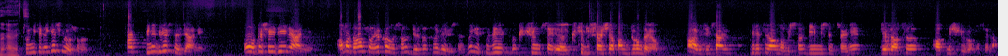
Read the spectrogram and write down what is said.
evet. Turnikeden geçmiyorsunuz. Hak binebilirsiniz yani. Orada şey değil yani. Ama daha sonra yakalanırsanız cezasını verirsiniz. Böyle sizi küçümse, e, küçük düşen şey yapan bir durum da yok. Abicim sen biletini almamışsın, binmişsin trene, cezası 60 euro mesela.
